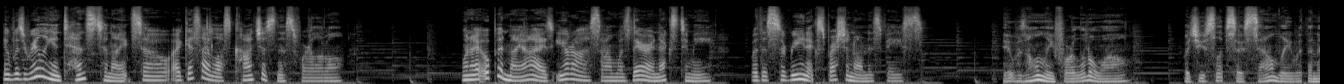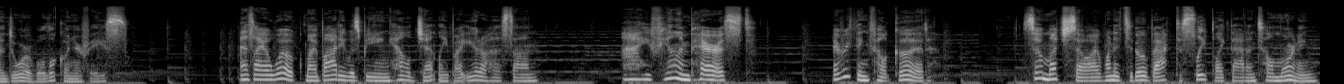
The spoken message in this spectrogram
It was really intense tonight, so I guess I lost consciousness for a little. When I opened my eyes, Iroha-san was there next to me, with a serene expression on his face. It was only for a little while, but you slept so soundly with an adorable look on your face. As I awoke, my body was being held gently by Iroha-san. I feel embarrassed. Everything felt good. So much so I wanted to go back to sleep like that until morning.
